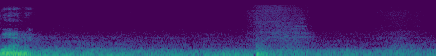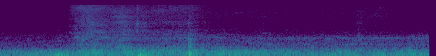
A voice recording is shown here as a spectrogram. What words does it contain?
Vienna.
